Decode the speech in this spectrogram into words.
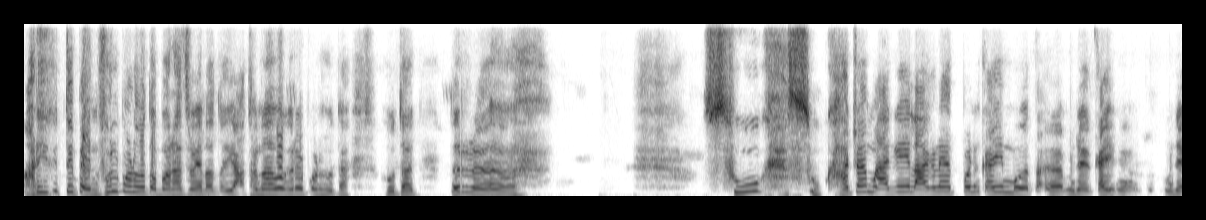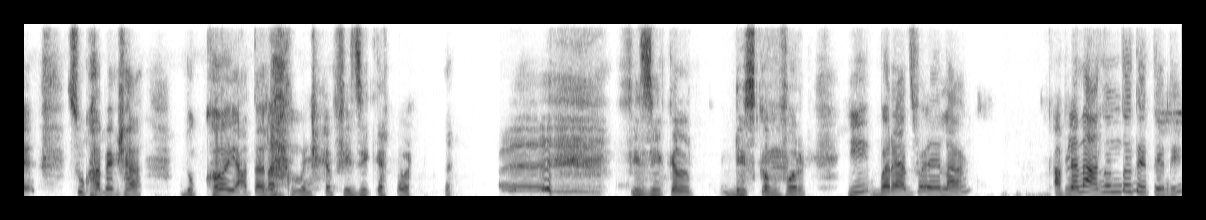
आणि ते पेनफुल पण होतं बऱ्याच वेळेला. तर यातना वगैरे पण होता होतात. तर सुख सुखाच्या मागे लागण्यात पण काही मत म्हणजे काही म्हणजे सुखापेक्षा दुःख यातना म्हणजे फिजिकल फिजिकल डिस्कम्फर्ट ही बऱ्याच वेळेला आपल्याला आनंद देते ती.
